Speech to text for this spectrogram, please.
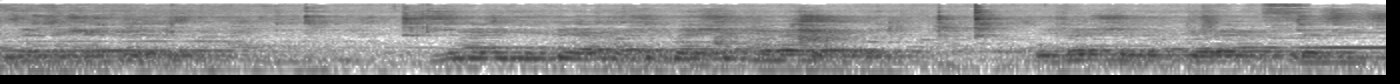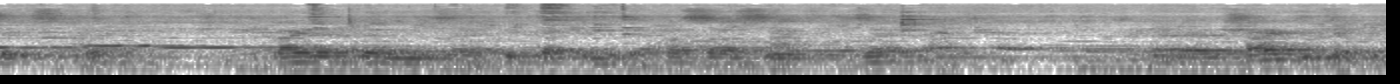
size teşekkür ederim. Sizinle birlikte yaklaşık 5 yıl görev yaptık. Bu 5 yıllık görev süresi içerisinde gayretlerinize, dikkatinize, hassasiyetinize eee şahitlik ettik.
